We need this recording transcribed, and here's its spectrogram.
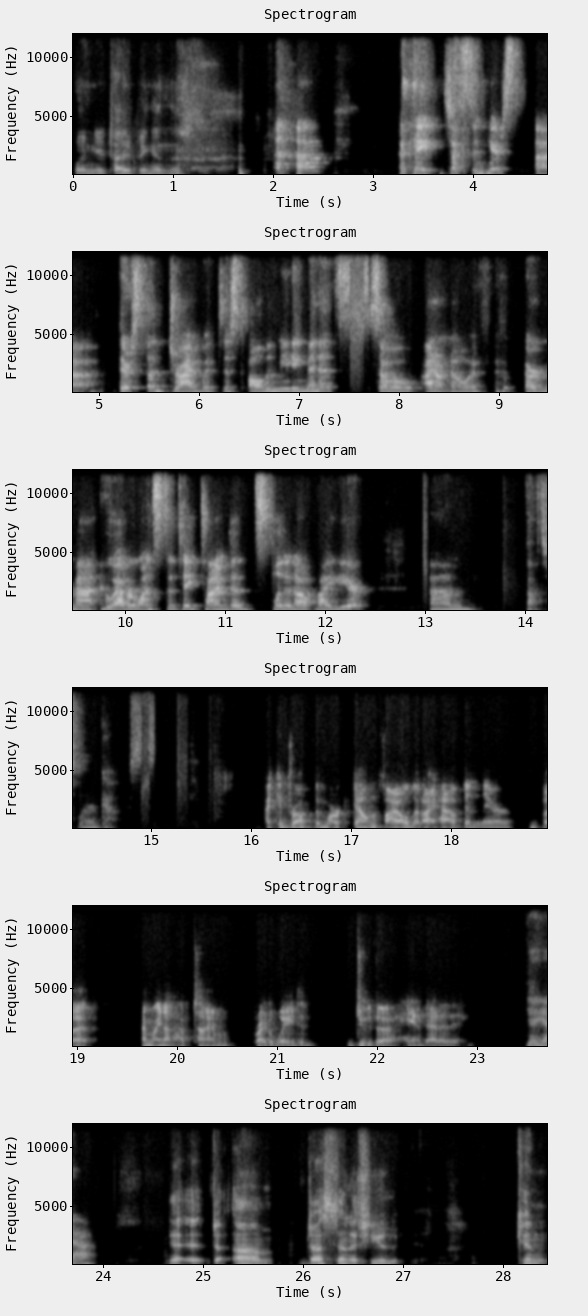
when you're typing in them. Okay, Justin, here's, uh, there's the drive with just all the meeting minutes. So I don't know if, or Matt, whoever wants to take time to split it out by year. Um, that's where it goes. I can drop the markdown file that I have in there, but I might not have time right away to do the hand editing. Yeah, yeah. Yeah, um, Justin, if you can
